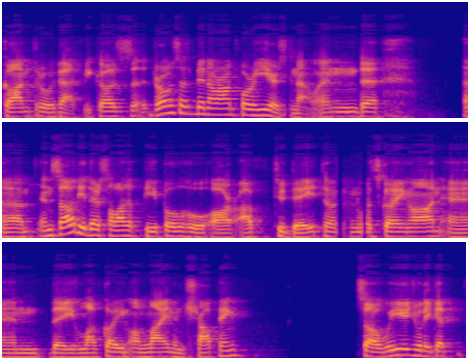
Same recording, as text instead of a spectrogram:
gone through that because uh, drones has been around for years now, and uh, um, in Saudi, there's a lot of people who are up to date on what's going on and they love going online and shopping. So we usually get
